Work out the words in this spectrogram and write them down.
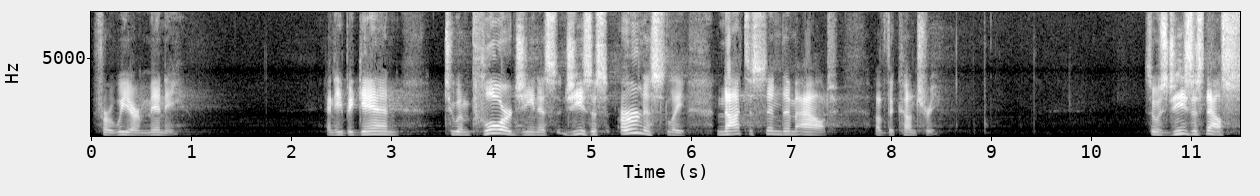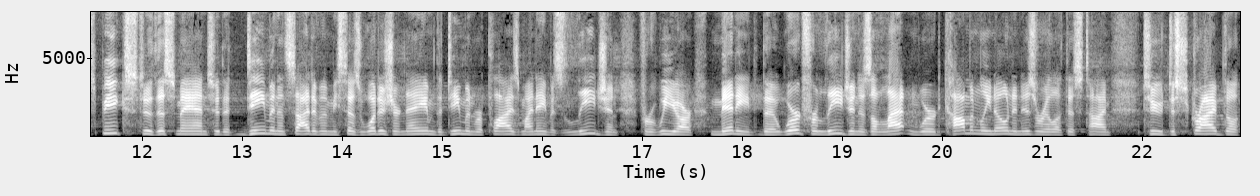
for we are many. And he began to implore Jesus, earnestly not to send them out of the country. So, as Jesus now speaks to this man, to the demon inside of him, he says, What is your name? The demon replies, My name is Legion, for we are many. The word for legion is a Latin word commonly known in Israel at this time to describe the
